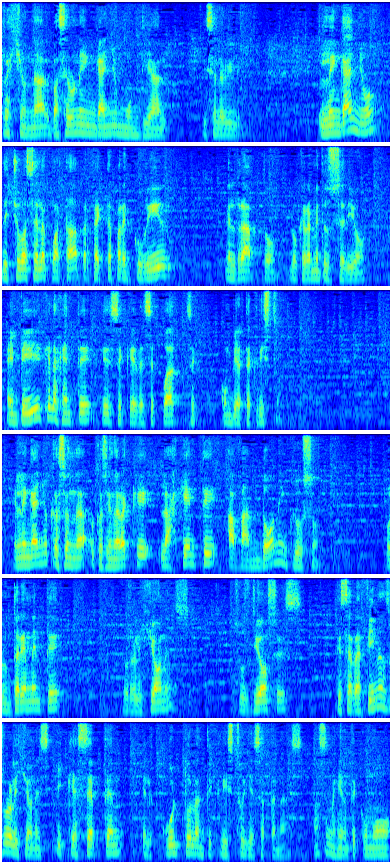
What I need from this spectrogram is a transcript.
regional, va a ser un engaño mundial, dice la Biblia. El engaño, de hecho, va a ser la coartada perfecta para encubrir el rapto, lo que realmente sucedió, e impedir que la gente que se quede se, pueda, se convierta a Cristo. El engaño ocasionará que la gente abandone incluso voluntariamente sus religiones, sus dioses, que se refinan sus religiones y que acepten el culto al anticristo y a Satanás. Más imagínate cómo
